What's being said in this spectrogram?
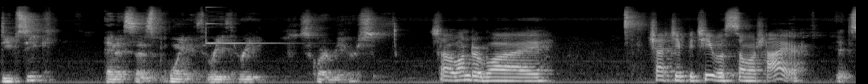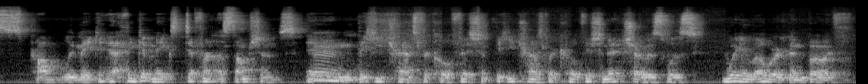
DeepSeek, and it says 0.33 square meters. So I wonder why ChatGPT was so much higher. It's probably making. I think it makes different assumptions in the heat transfer coefficient. The heat transfer coefficient it chose was way lower than both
